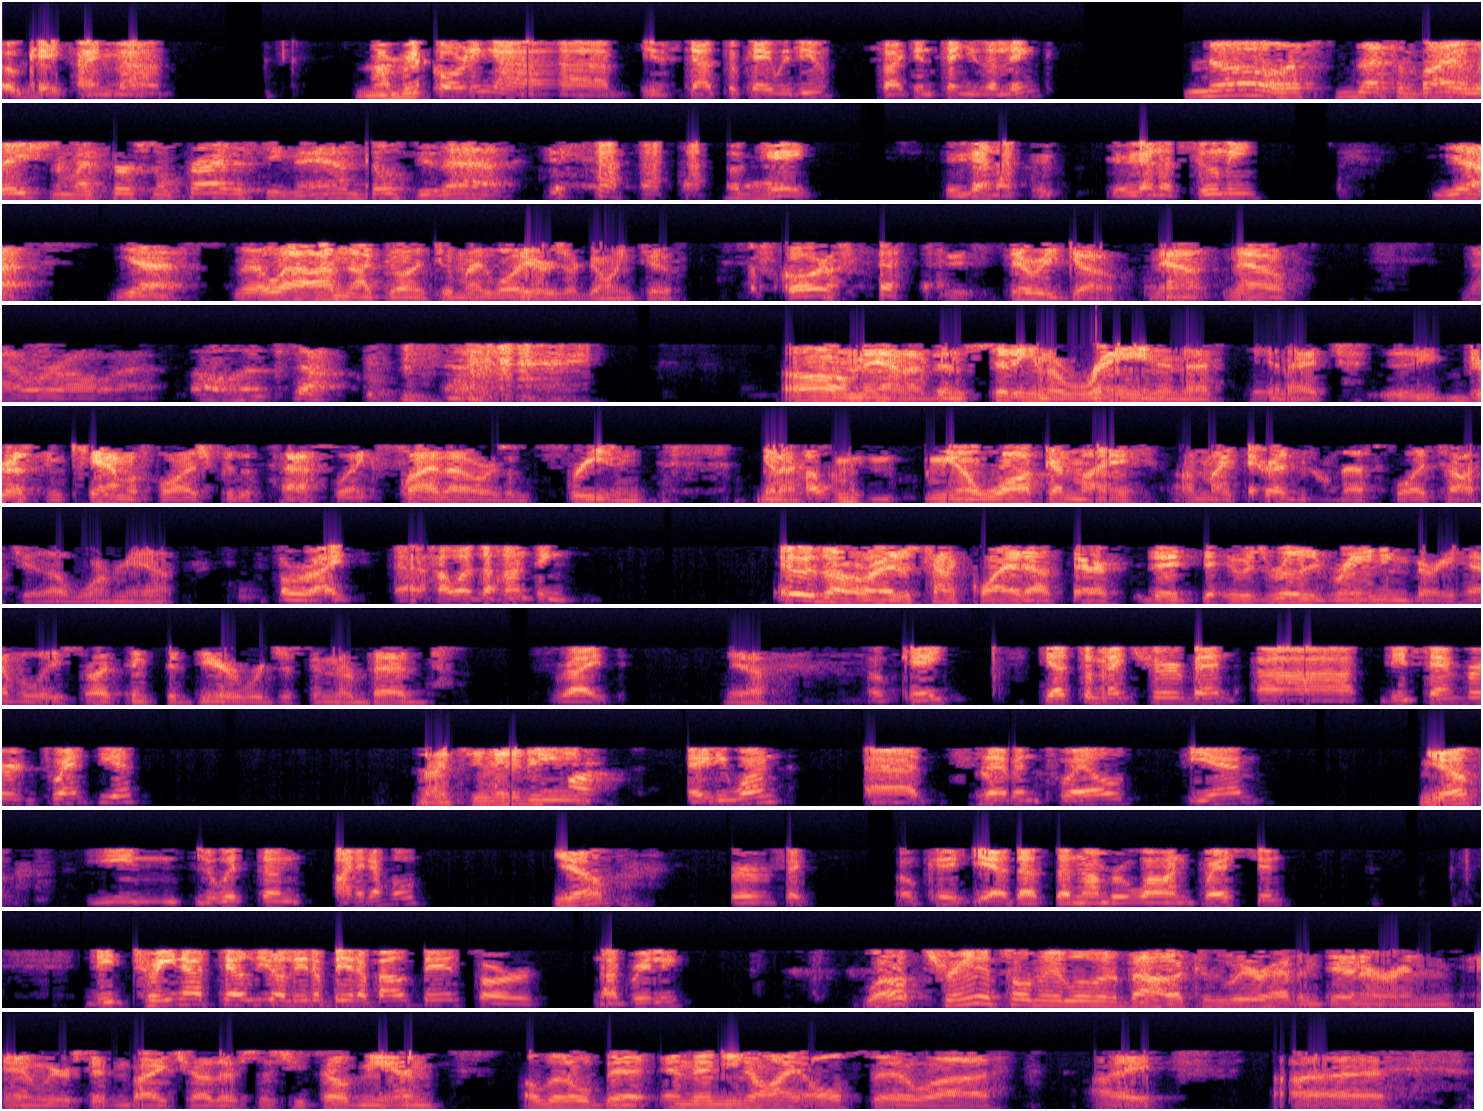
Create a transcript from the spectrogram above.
Okay. I'm I'm recording. Uh, if that's okay with you, so I can send you the link. No, that's that's a violation of my personal privacy, man. Don't do that. okay. You're gonna you're gonna sue me. Yes. Yes. Well, I'm not going to. My lawyers are going to. Of course. there we go. Now, now, now we're all uh, all hooked up. Oh man, I've been sitting in the rain in a in a dressed in camouflage for the past like five hours. I'm freezing. I'm gonna I'm, I'm gonna walk on my on my treadmill. That's while I talk to you. That'll warm me up. All right. Uh, how was the hunting? It was all right. It was kind of quiet out there. It, it was really raining very heavily, so I think the deer were just in their beds. Right. Yeah. Okay. Just to make sure, Ben, uh, December 20th? 1981. 81? At 7:12 p.m. Yep. In Lewiston, Idaho. Yep. Perfect. Okay. Yeah, that's the number one question. Did Trina tell you a little bit about this, or not really? Well, Trina told me a little bit about it because we were having dinner and and we were sitting by each other, so she filled me in a little bit. And then, you know, I also uh I uh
